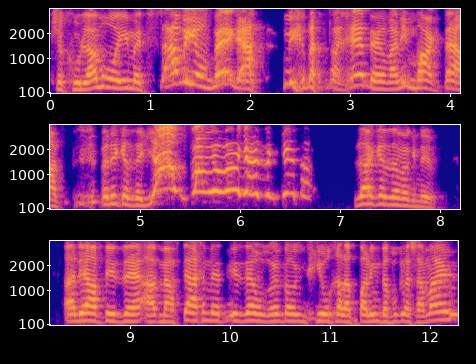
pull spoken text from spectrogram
כשכולם רואים את סביו וגה נכנס לחדר ואני marked out ואני כזה יאו סביו וגה איזה קטע זה היה כזה מגניב אני אהבתי את זה, המאבטח מת מזה, הוא רואה אותו עם חיוך על הפנים דפוק לשמיים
